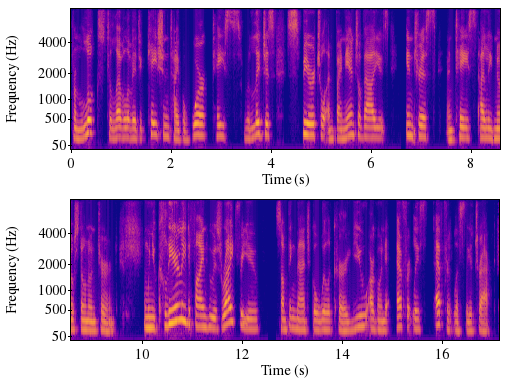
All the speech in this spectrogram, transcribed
from looks to level of education, type of work, tastes, religious, spiritual, and financial values, interests, and tastes. I leave no stone unturned. And when you clearly define who is right for you, something magical will occur. You are going to effortless, effortlessly attract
